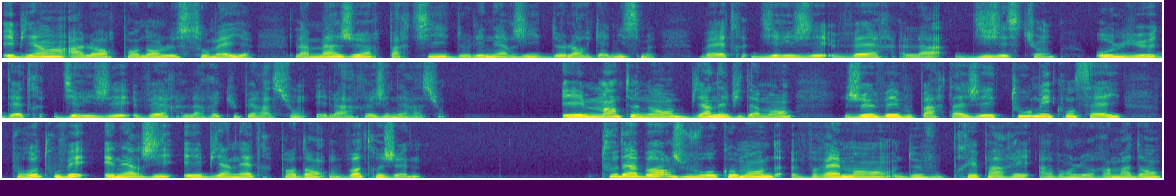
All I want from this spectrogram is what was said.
eh bien alors pendant le sommeil, la majeure partie de l'énergie de l'organisme va être dirigée vers la digestion au lieu d'être dirigée vers la récupération et la régénération. Et maintenant, bien évidemment, je vais vous partager tous mes conseils pour retrouver énergie et bien-être pendant votre jeûne. Tout d'abord, je vous recommande vraiment de vous préparer avant le ramadan.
